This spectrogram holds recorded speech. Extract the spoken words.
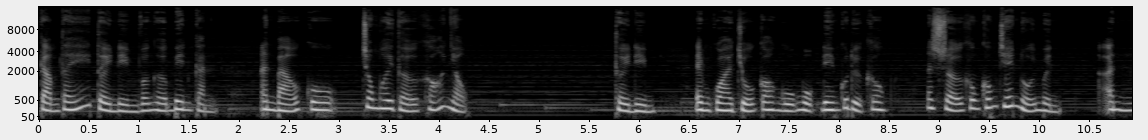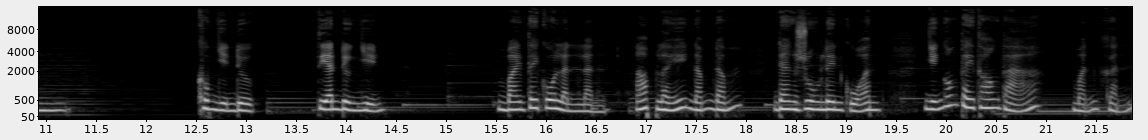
Cảm thấy thời niệm vẫn ở bên cạnh. Anh bảo cô, Trong hơi thở khó nhọc. Thời điểm Em qua chỗ con ngủ một đêm có được không? Anh sợ không khống chế nổi mình. Anh... Không nhịn được. Thì anh đừng nhịn. Bàn tay cô lạnh lạnh, Áp lấy nắm đấm. Đang run lên của anh. Những ngón tay thon thả, Mảnh khảnh,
